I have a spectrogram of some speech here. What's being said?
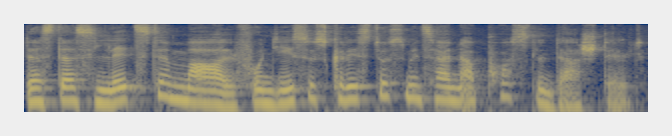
das das letzte Mal von Jesus Christus mit seinen Aposteln darstellt.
